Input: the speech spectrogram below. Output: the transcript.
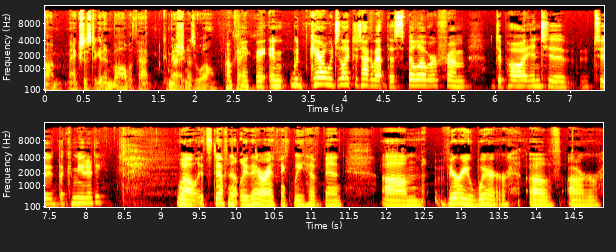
I'm anxious to get involved with that commission Right. as well. Okay, great. And would Carol, would you like to talk about the spillover from DePauw into to the community? Well, it's definitely there. I think we have been um, very aware of our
